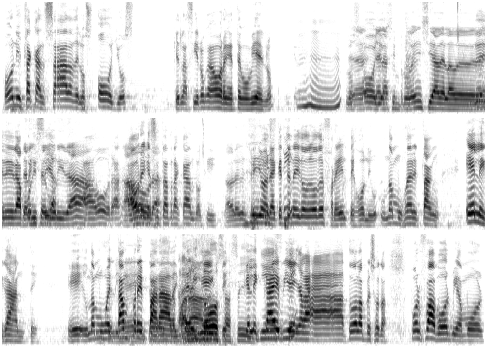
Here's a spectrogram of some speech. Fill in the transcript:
Oni está cansada de los hoyos que nacieron ahora en este gobierno. Los de, hoyos. De las imprudencias, de la, de, la, inseguridad. Ahora, ahora, es que se está atracando aquí. Señores, hay que tener dos de frente, Joni. Una mujer tan elegante, eh, una mujer tan preparada, inteligente, que le cae bien a, todas las personas. Por favor, mi amor,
